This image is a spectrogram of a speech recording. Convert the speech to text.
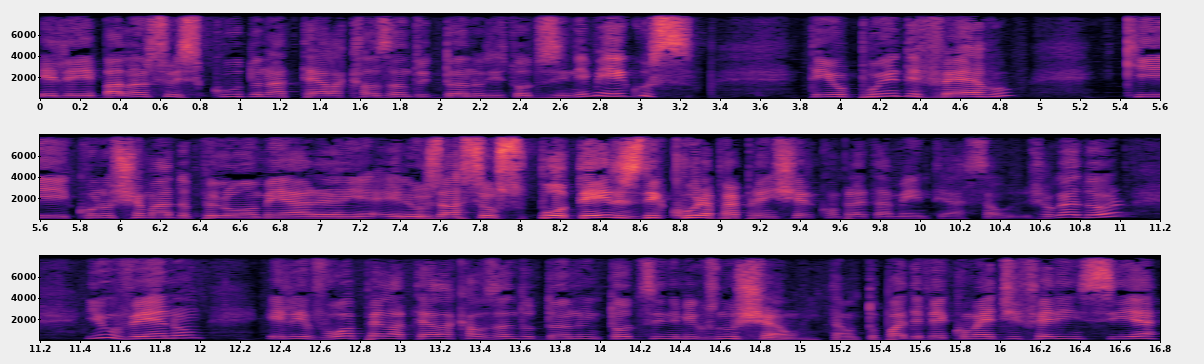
ele balança o escudo na tela, causando dano de todos os inimigos. Tem o Punho de Ferro, que quando chamado pelo Homem-Aranha, ele usa seus poderes de cura para preencher completamente a saúde do jogador. E o Venom, ele voa pela tela causando dano em todos os inimigos no chão. Então tu pode ver como é diferencia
